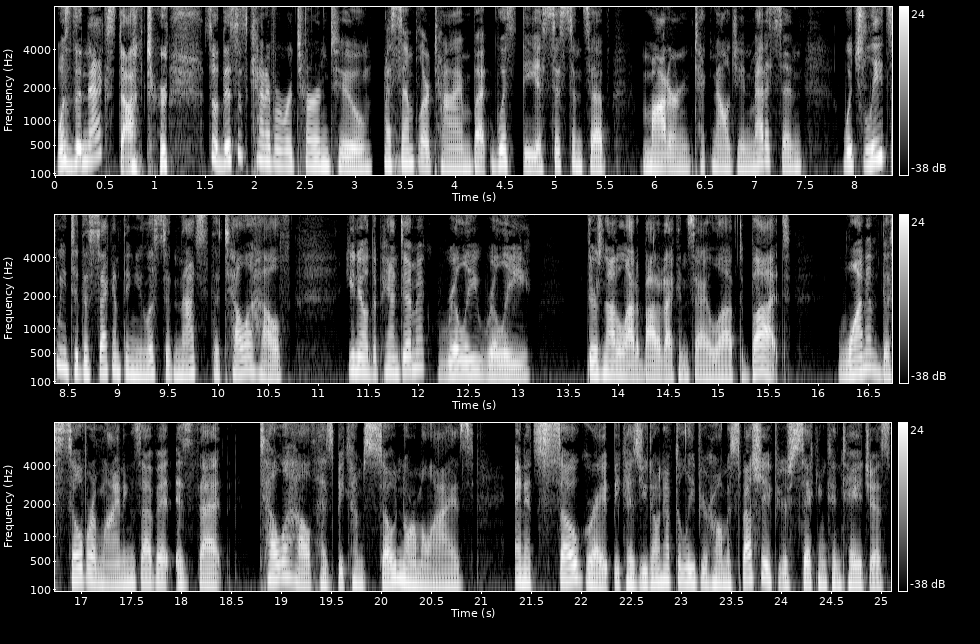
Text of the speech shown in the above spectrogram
was the next doctor. So this is kind of a return to a simpler time, but with the assistance of modern technology and medicine, which leads me to the second thing you listed, and that's the telehealth. You know, the pandemic really, really, there's not a lot about it I can say I loved, but one of the silver linings of it is that telehealth has become so normalized and it's so great because you don't have to leave your home, especially if you're sick and contagious,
